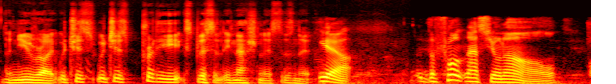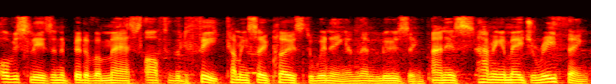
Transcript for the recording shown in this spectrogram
The new right, which is which is pretty explicitly nationalist, isn't it? Yeah, the Front National obviously is in a bit of a mess after the defeat, coming so close to winning and then losing, and is having a major rethink.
